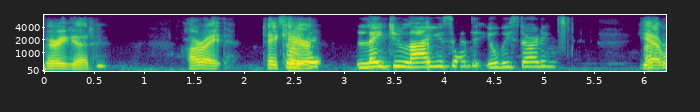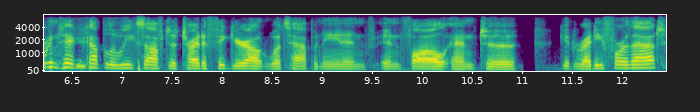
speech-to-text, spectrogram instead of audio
Very good. All right. Take So care. late- Late July, you said you'll be starting? Yeah, we're going to take a couple of weeks off to try to figure out what's happening in in fall and to get ready for that.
